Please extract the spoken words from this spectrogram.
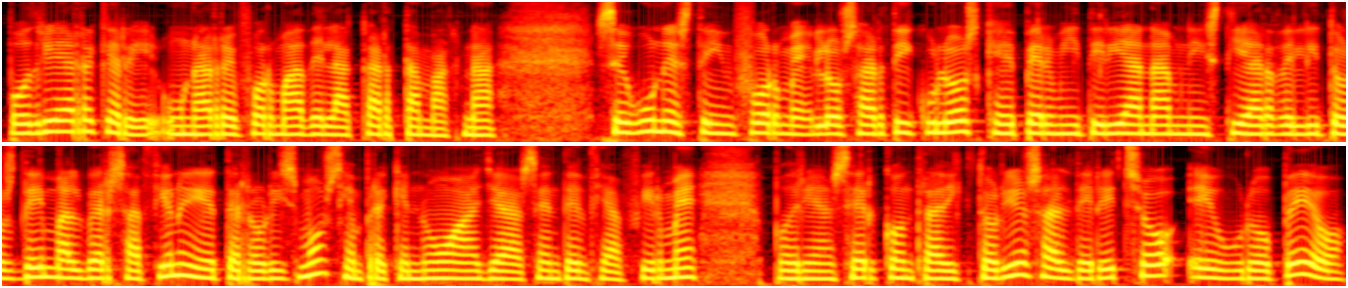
podría requerir una reforma de la Carta Magna. Según este informe, los artículos que permitirían amnistiar delitos de malversación y de terrorismo, siempre que no haya sentencia firme, podrían ser contradictorios al derecho europeo.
